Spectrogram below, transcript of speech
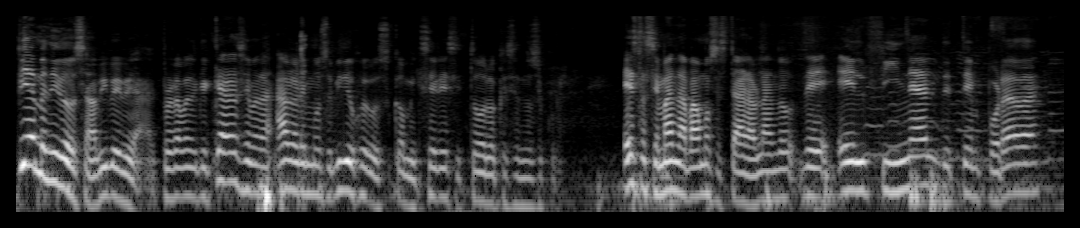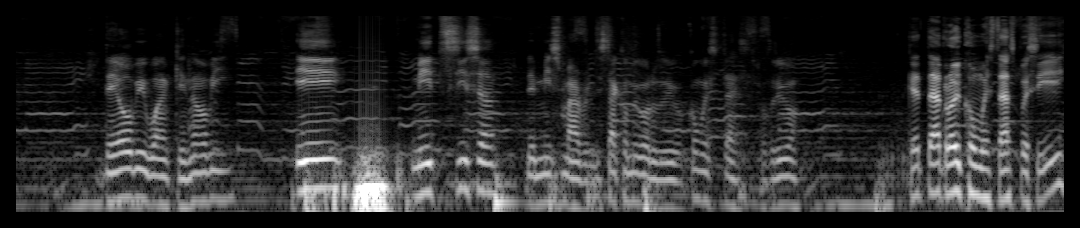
Bienvenidos a Vive Vive, el programa en el que cada semana hablaremos de videojuegos, cómics, series y todo lo que se nos ocurra. Esta semana vamos a estar hablando de el final de temporada de Obi-Wan Kenobi y mid-season de Miss Marvel. Está conmigo Rodrigo. ¿Cómo estás, Rodrigo? ¿Qué tal, Roy? ¿Cómo estás? Pues sí,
